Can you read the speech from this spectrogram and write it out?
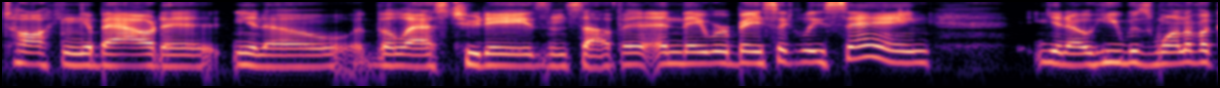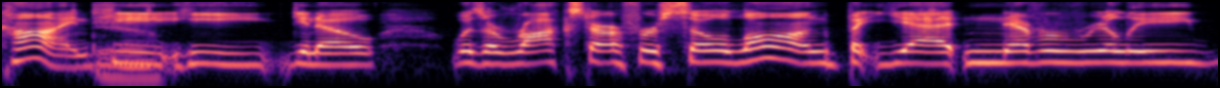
talking about it, you know, the last two days and stuff. And, and they were basically saying, you know, he was one of a kind. Yeah. He, he, you know, was a rock star for so long, but yet never really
